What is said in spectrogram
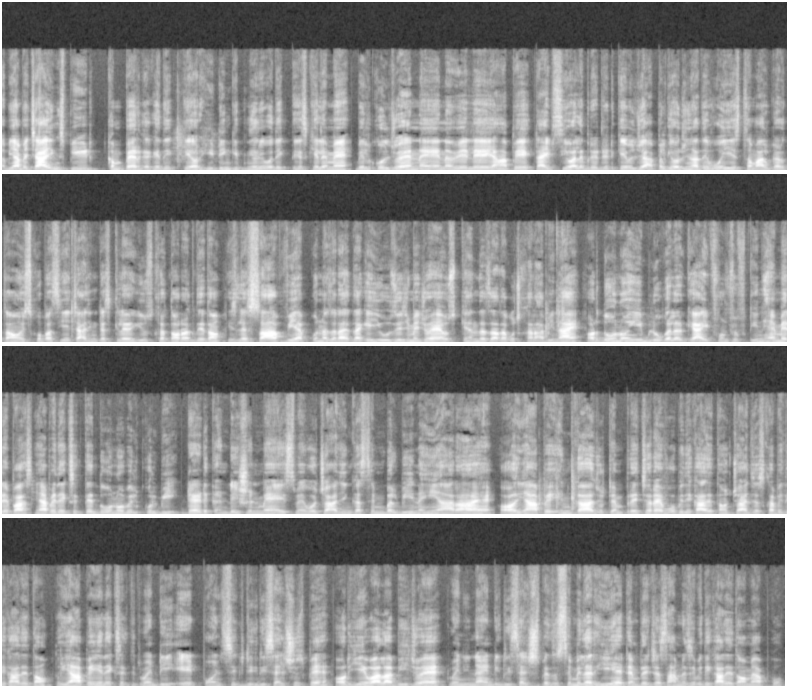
अब यहाँ पे चार्जिंग स्पीड कंपेयर करके देखते हैं और हीटिंग कितनी हो रही है वो देखते हैं। इसके लिए मैं बिल्कुल जो है नए नवेले यहाँ पे टाइप सी वाले ब्रेडेड केबल जो एप्पल के ओरिजिनल आते वही इस्तेमाल करता हूँ। इसको बस ये चार्जिंग टेस्ट के लिए यूज़ करता हूँ, रख देता हूँ। इसलिए साफ़ भी आपको नज़र आता है कि यूजेज में जो है उसके अंदर ज़्यादा कुछ खराबी ना है और दोनों ही ब्लू कलर के आईफोन 15 है मेरे पास। यहाँ पे देख सकते हैं, दोनों बिल्कुल भी डेड कंडीशन में है। इसमें वो चार्जिंग का सिंबल भी नहीं आ रहा है। और यहाँ पे इनका जो टेम्परेचर है, वो भी दिखा देता हूँ चार्जर्स का भी दिखा देता हूँ। तो यहाँ पे ये देख सकते ट्वेंटी डिग्री सेल्सियस पे है। और ये वाला भी जो है ट्वेंटी डिग्री सेल्सियस पे तो सिमिलर ही है टेम्परेचर सामने से भी दिखा देता हूँ मैं आपको।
